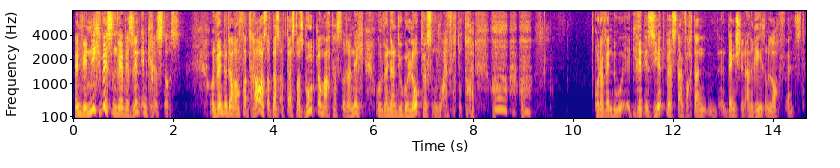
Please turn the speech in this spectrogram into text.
wenn wir nicht wissen, wer wir sind in Christus. Und wenn du darauf vertraust, ob, das, ob du etwas gut gemacht hast oder nicht, und wenn dann du gelobt wirst und du einfach total, oh, oh, oder wenn du kritisiert wirst, einfach dann denkst du in ein Riesenloch fällst.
